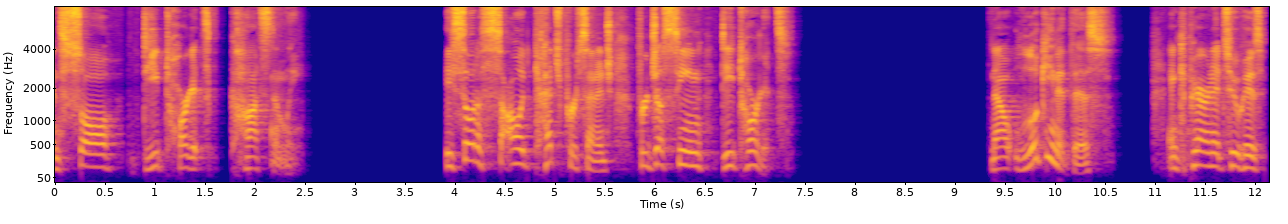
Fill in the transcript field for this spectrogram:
and saw deep targets constantly. He still had a solid catch percentage for just seeing deep targets. Now, looking at this and comparing it to his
